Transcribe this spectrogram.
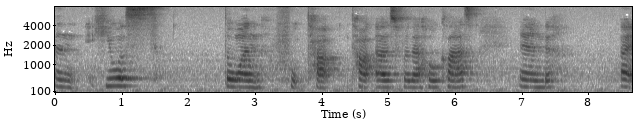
and he was the one who taught taught us for that whole class, and I,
